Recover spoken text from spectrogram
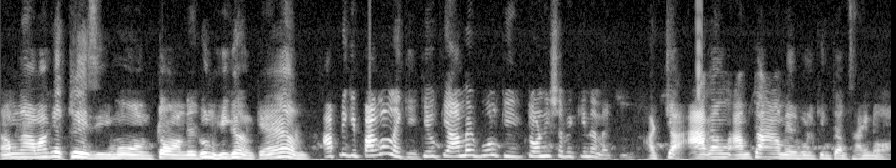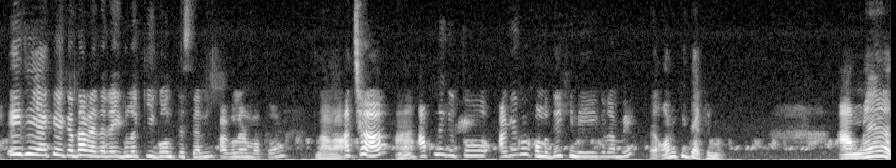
আপনি আমাকে কেজি মন টন এগুলো হিগান কেন? আপনি কি পাগল নাকি? কেউ কি আমের বল কি টন হিসাবে কিনে নাকি? আচ্ছা আগাম আমি তো আমের বলে কিনতাম চাই না? এই যে একে একে দাঁড়ায় দাঁড়ায় এগুলো কি গনতেছেন পাগলের মতো? না না। আচ্ছা হ্যাঁ? আপনাকে তো আগে কখনো দেখিনি এই গ্রামে? অনেকেই দেখে না আপনার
